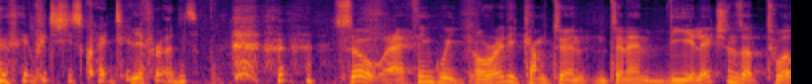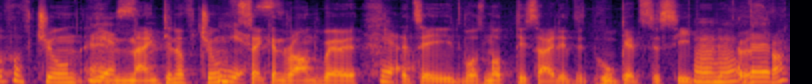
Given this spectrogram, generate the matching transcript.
which is quite different. So I think we already come to an, to an end. The elections are 12th of June and Yes. 19th of June, Yes. second round where Yeah. let's say it was not decided who gets the seat in the first the, round.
